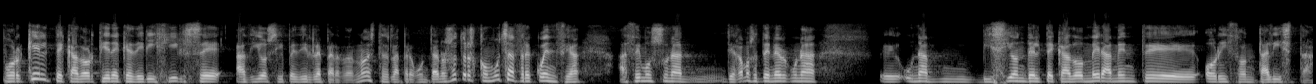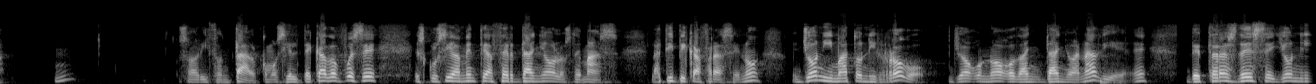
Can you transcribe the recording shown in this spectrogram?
¿por qué el pecador tiene que dirigirse a Dios y pedirle perdón? ¿no? Esta es la pregunta. Nosotros con mucha frecuencia hacemos una, digamos a tener una, eh, una visión del pecado meramente horizontalista horizontal, como si el pecado fuese exclusivamente hacer daño a los demás. La típica frase, ¿no? Yo ni mato ni robo, yo no hago daño a nadie. ¿eh? Detrás de ese yo ni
